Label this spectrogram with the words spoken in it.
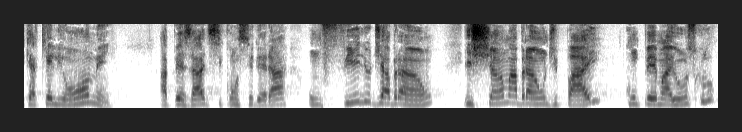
que aquele homem, apesar de se considerar um filho de Abraão, e chama Abraão de pai, com P maiúsculo,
